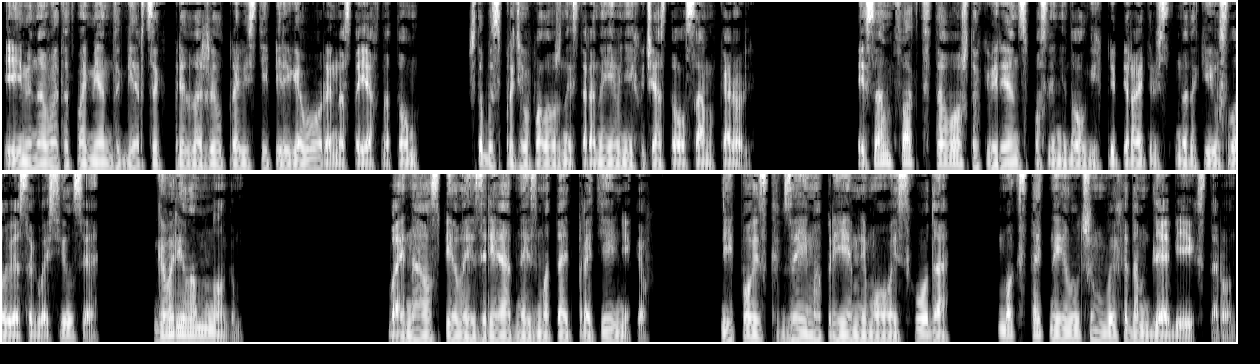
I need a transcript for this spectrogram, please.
И именно в этот момент герцог предложил провести переговоры, настояв на том, чтобы с противоположной стороны в них участвовал сам король. И сам факт того, что Кверенц после недолгих препирательств на такие условия согласился, говорил о многом. Война успела изрядно измотать противников, и поиск взаимоприемлемого исхода мог стать наилучшим выходом для обеих сторон.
